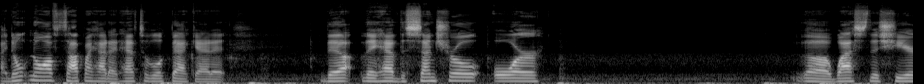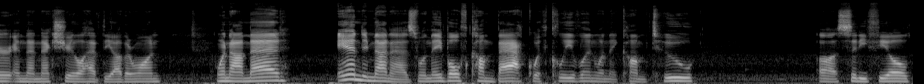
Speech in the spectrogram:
I don't know off the top of my head. I'd have to look back at it. They they have the Central or the West this year, and then next year they'll have the other one. When Amed and Gimenez, when they both come back with Cleveland, when they come to uh, Citi Field,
